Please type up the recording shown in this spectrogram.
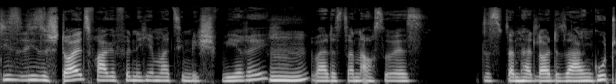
diese, diese Stolzfrage finde ich immer ziemlich schwierig, Mhm. weil das dann auch so ist, dass dann halt Leute sagen, gut,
